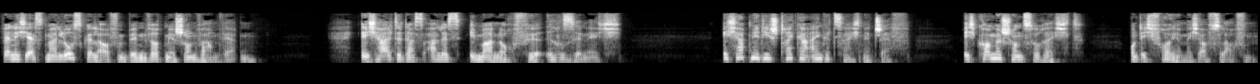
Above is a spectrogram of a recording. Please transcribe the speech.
Wenn ich erst mal losgelaufen bin, wird mir schon warm werden. Ich halte das alles immer noch für irrsinnig. Ich habe mir die Strecke eingezeichnet, Jeff. Ich komme schon zurecht. Und ich freue mich aufs Laufen.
